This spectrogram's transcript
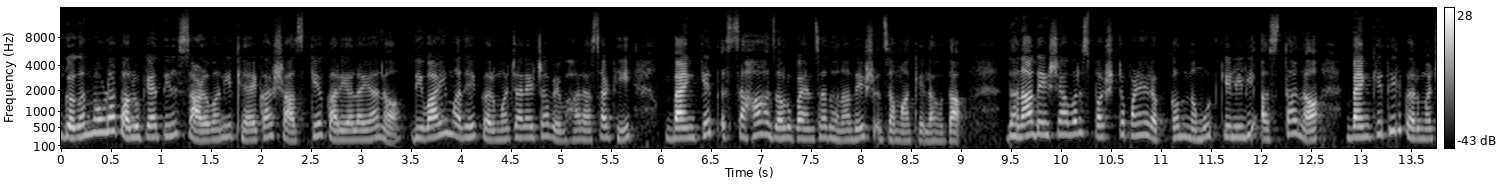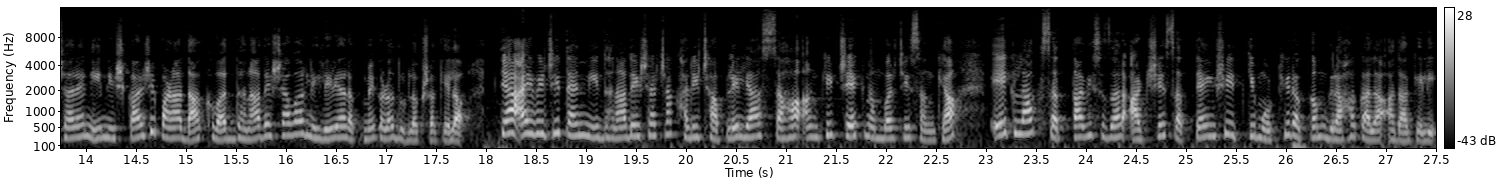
गगनबावडा तालुक्यातील साळवण इथल्या एका शासकीय कार्यालयानं दिवाळीमध्ये कर्मचाऱ्याच्या व्यवहारासाठी बँकेत सहा हजार रुपयांचा धनादेश जमा केला होता. धनादेशावर स्पष्टपणे रक्कम नमूद केलेली असताना बँकेतील कर्मचाऱ्यांनी निष्काळजीपणा दाखवत धनादेशावर लिहिलेल्या रकमेकडे दुर्लक्ष केलं. त्याऐवजी त्यांनी धनादेशाच्या खाली छापलेल्या सहा अंकी चेक नंबरची संख्या एक लाख सत्तावीस हजार आठशे सत्याऐंशी इतकी मोठी रक्कम ग्राहकाला अदा केली.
